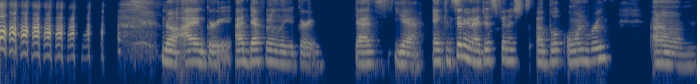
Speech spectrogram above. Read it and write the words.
no, I agree. I definitely agree. That's yeah. And considering I just finished a book on Ruth, um,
